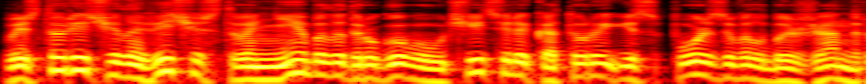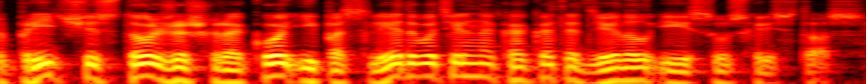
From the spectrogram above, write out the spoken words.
В истории человечества не было другого учителя, который использовал бы жанр притчи столь же широко и последовательно, как это делал Иисус Христос.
